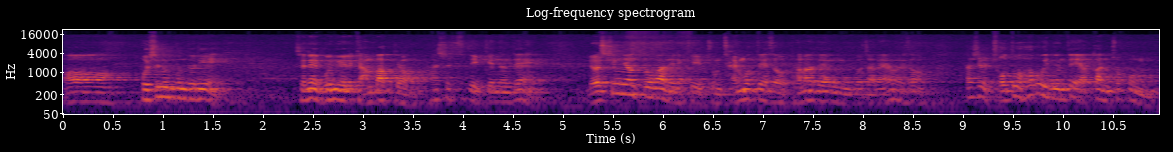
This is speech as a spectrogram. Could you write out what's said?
어, 보시는 분들이 쟤네 몸이 왜 이렇게 안 바뀌어 하실 수도 있겠는데 몇십 년 동안 이렇게 좀 잘못돼서 변화된 거잖아요. 그래서 사실 저도 하고 있는데 약간 조금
